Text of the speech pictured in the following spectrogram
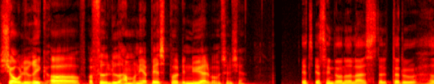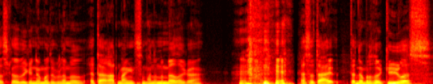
sjov lyrik og, og fed lyd harmonerer bedst på det nye album, synes jeg. Jeg, jeg tænkte over noget, Lars, da, da du havde skrevet, hvilket nummer du ville have med, at der er ret mange, som har noget med mad at gøre. altså, der er, der er nummer, der hedder Gyros.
